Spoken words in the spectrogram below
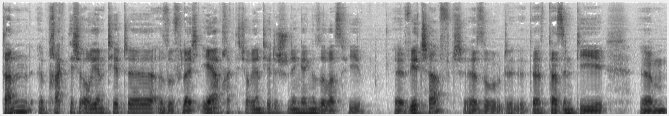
dann äh, praktisch orientierte, also vielleicht eher praktisch orientierte Studiengänge, sowas wie äh, Wirtschaft. Also da, da sind die ähm,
